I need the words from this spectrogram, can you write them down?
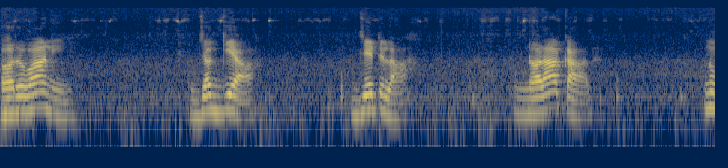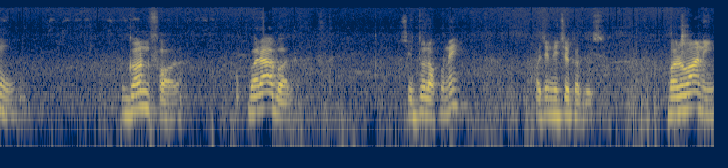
ભરવાની જગ્યા જેટલા નળાકારનું ઘનફળ બરાબર. સીધું લખું નહીં? પછી નીચે કરી દઈશ. ભરવાની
